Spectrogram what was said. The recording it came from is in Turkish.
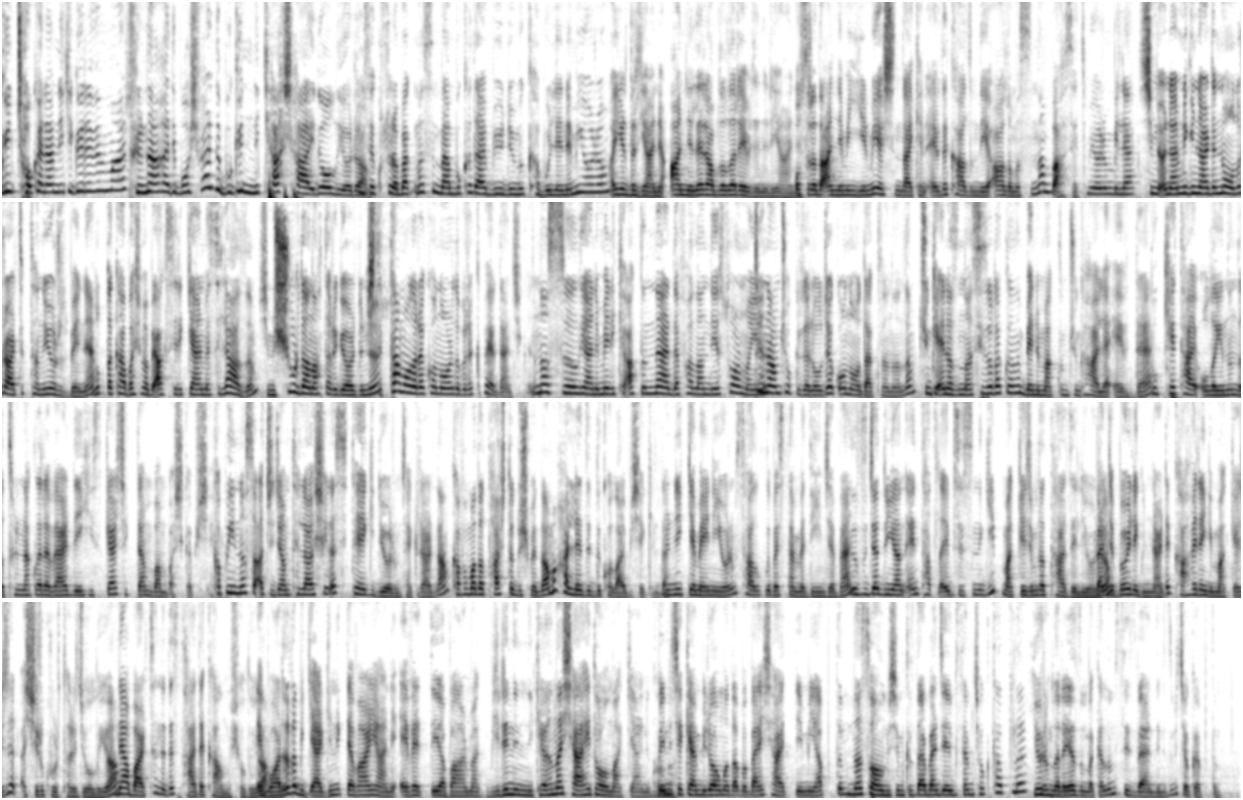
Bugün çok önemli iki görevim var. Tırnağı hadi boş ver de bugün nikah şahidi oluyorum. Kimse kusura bakmasın ben bu kadar büyüdüğümü kabullenemiyorum. Hayırdır yani anneler ablalar evlenir yani. O sırada annemin 20 yaşındayken evde kaldım diye ağlamasından bahsetmiyorum bile. Şimdi önemli günlerde ne olur artık tanıyoruz beni. Mutlaka başıma bir aksilik gelmesi lazım. Şimdi şurada anahtarı gördünüz. İşte tam olarak onu orada bırakıp evden çık. Nasıl yani Melike aklın nerede falan diye sormayın. Tırnağım çok güzel olacak ona odaklanalım. Çünkü en azından siz odaklanın benim aklım çünkü hala evde. Bu ketay olayının da tırnaklara verdiği his gerçekten bambaşka bir şey. Kapıyı nasıl açacağım telaşıyla siteye gidiyorum tekrardan. Kafama da taş da düşmedi ama halledildi kolay bir şekilde. Dün ilk yemeğini yiyorum sağlıklı beslenme deyince ben. Hızlıca dünyanın en tatlı elbisesini giyip makyajımı da tazeliyorum. Bence böyle günlerde kahverengi makyajlar aşırı kurtarıcı oluyor. Ne abartı ne de sade kalmış oluyor. E bu arada da bir gerginlik de var yani. Evet diye bağırmak. Birinin nikahına şahit olmak yani konu. Beni çeken biri olmadı ama ben şahitliğimi yaptım. Nasıl olmuşum kızlar? Bence elbisem çok tatlı. Yorumlara yazın bakalım siz beğendiniz mi? Çok öptüm.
